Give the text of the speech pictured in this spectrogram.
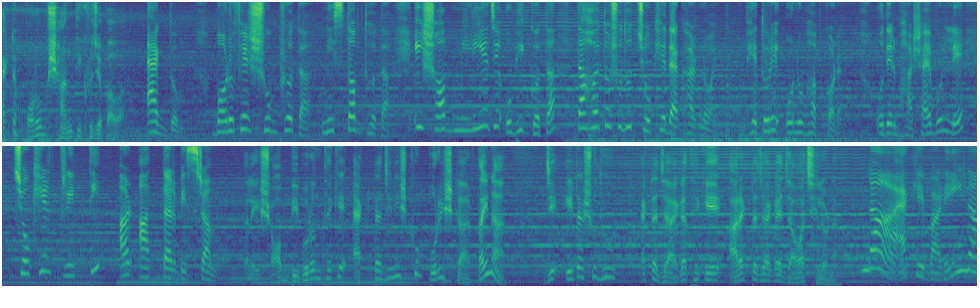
একটা পরম শান্তি খুঁজে পাওয়া। একদম। বরফের শুভ্রতা নিস্তব্ধতা এই সব মিলিয়ে যে অভিজ্ঞতা তা হয়তো শুধু চোখে দেখার নয় ভেতরে অনুভব করা। ওদের ভাষায় বললে চোখের তৃপ্তি আর আত্মার বিশ্রাম। তাহলে এই সব বিবরণ থেকে একটা জিনিস খুব পরিষ্কার তাই না? যে এটা শুধু একটা জায়গা থেকে আরেকটা জায়গায় যাওয়া ছিল না। না একেবারেই না।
